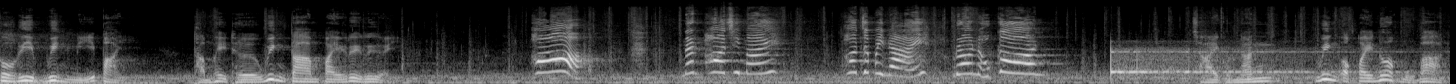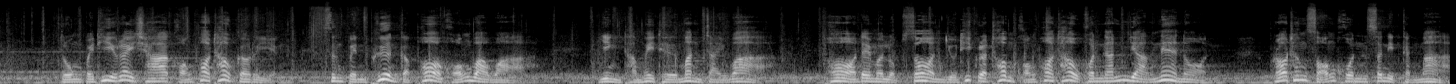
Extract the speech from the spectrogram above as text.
ก็รีบวิ่งหนีไป ทำให้เธอวิ่งตามไปเรื่อยๆ พ่อ นั่นพ่อใช่ไหม พ่อจะไปไหน รอหนูก่อน ชายคนนั้นวิ่งออกไปนอกหมู่บ้าน ตรงไปที่ไร่ชาของพ่อเท่ากะเหรี่ยง ซึ่งเป็นเพื่อนกับพ่อของวาวา ยิ่งทำให้เธอมั่นใจว่า พ่อได้มาหลบซ่อนอยู่ที่กระท่อมของพ่อเท่าคนนั้นอย่างแน่นอน เพราะทั้งสองคนสนิทกันมาก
